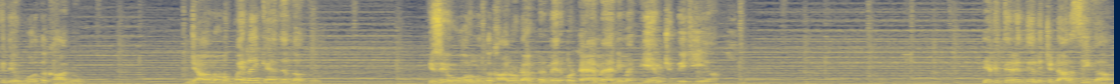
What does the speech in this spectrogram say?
ਕਿਤੇ ਹੋਰ ਦਿਖਾ ਲਓ। ਜਾਂ ਉਹਨਾਂ ਨੂੰ ਪਹਿਲਾਂ ਹੀ ਕਹਿ ਦਿੰਦਾ ਤੂੰ, ਕਿਸੇ ਹੋਰ ਨੂੰ ਦਿਖਾ ਲਓ। ਡਾਕਟਰ, ਮੇਰੇ ਕੋਲ ਟਾਈਮ ਹੈ ਨਹੀਂ, ਮੈਂ ਗੇਮ 'ਚ ਬਿਜ਼ੀ ਹਾਂ। ਇੱਕ ਤੇਰੇ ਦਿਲ 'ਚ ਡਰ ਸੀਗਾ,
